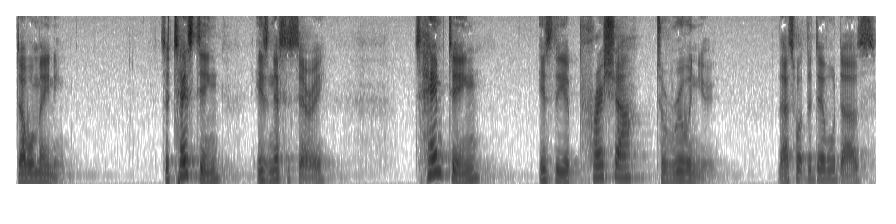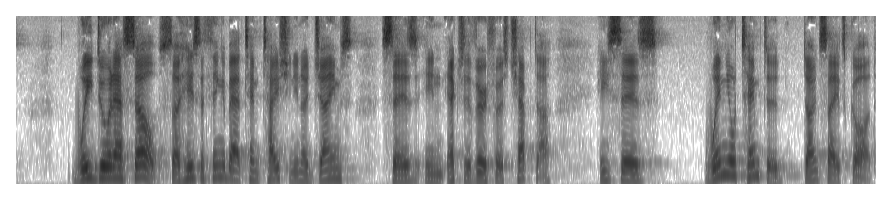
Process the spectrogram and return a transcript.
Double meaning. So, testing is necessary Tempting is the pressure to ruin you. That's what the devil does. We do it ourselves. So here's the thing about temptation. You know, James says in actually the very first chapter, he says, when you're tempted, don't say it's God.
